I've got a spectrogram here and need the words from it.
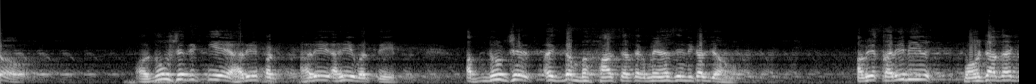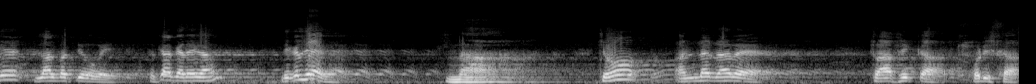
ہو اور دور سے دکھتی ہے ہری پت ہری ہری بتی۔ اب دور سے ایک دم فاسٹ چلتے میں یہاں سے نکل جاؤں۔ اب یہ قریب ہی پہنچا تھا کہ لال بتی ہو گئی۔ تو کیا کرے گا؟ نکل جائے گا۔ نہ۔ کیوں؟ اندر ڈر ہے ٹرافک کا، پولیس کا۔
